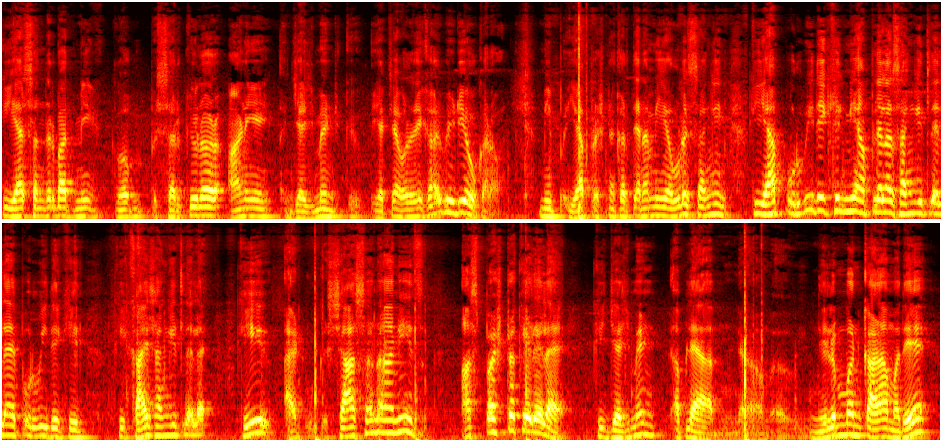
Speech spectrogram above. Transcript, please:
की या संदर्भात मी सर्क्युलर आणि जजमेंट याच्यावर एका व्हिडिओ करावा. मी या प्रश्नकर्त्यांना मी एवढंच सांगेन की यापूर्वी देखील मी आपल्याला सांगितलेलं आहे पूर्वी देखील. की काय सांगितलेलं आहे? की शासनानेच अस्पष्ट केलेलं आहे की जजमेंट आपल्या निलंबन काळामध्ये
